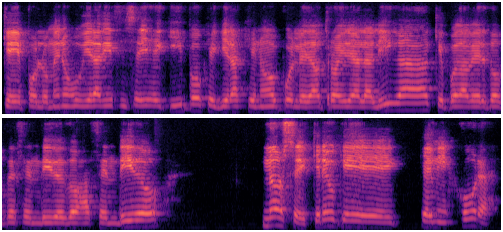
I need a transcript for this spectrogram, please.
que por lo menos hubiera 16 equipos, que quieras que no, pues le da otro aire a la liga, que pueda haber dos descendidos y dos ascendidos. No sé, creo que, que mejora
